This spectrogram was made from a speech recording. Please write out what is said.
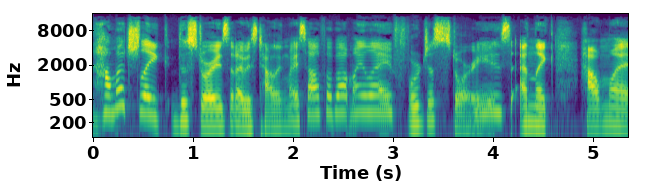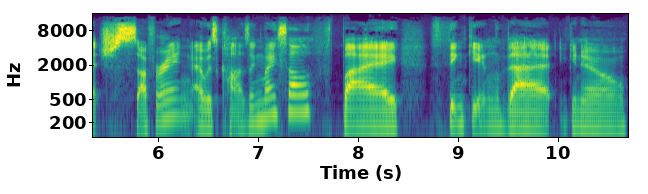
how much like the stories that I was telling myself about my life were just stories and like how much suffering I was causing myself by thinking that, you know,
